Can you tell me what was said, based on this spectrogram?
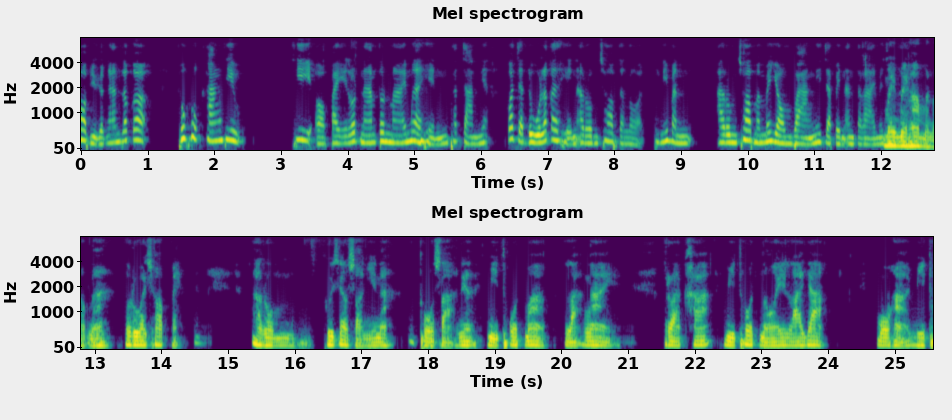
อบอยู่อย่างนั้น แล้วก็ทุกๆ ครั้งที่ที่ออกไปรดน้ำต้นไม้เมื่อเห็นพระจันทร์เนี่ย ก็จะดูแล้วก็เห็นอารมณ์ชอบตลอด ทีนี้มันอารมณ์ชอบมันไม่ยอมวางนี่จะเป็นอันตรายไหมไม่ไม่ห้ามมันหรอกนะก็รู้ว่าชอบไป อารมณ์พระเจ้าสอนอย่างนี้นะโทสะเนี่ยมีโทษมากละง่าย ราคะมีโทษน้อยละยาก โมหะมีโท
